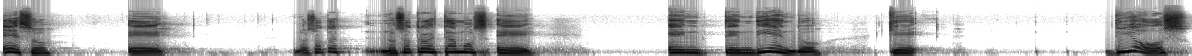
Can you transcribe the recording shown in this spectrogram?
eso, eh, nosotros, nosotros estamos eh, entendiendo que Dios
